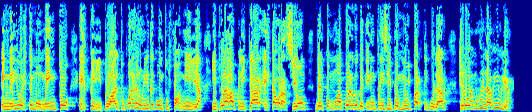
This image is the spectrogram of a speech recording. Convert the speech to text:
en medio de este momento espiritual, tú puedas reunirte con tu familia y puedas aplicar esta oración del común acuerdo que tiene un principio muy particular que lo vemos en la Biblia.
